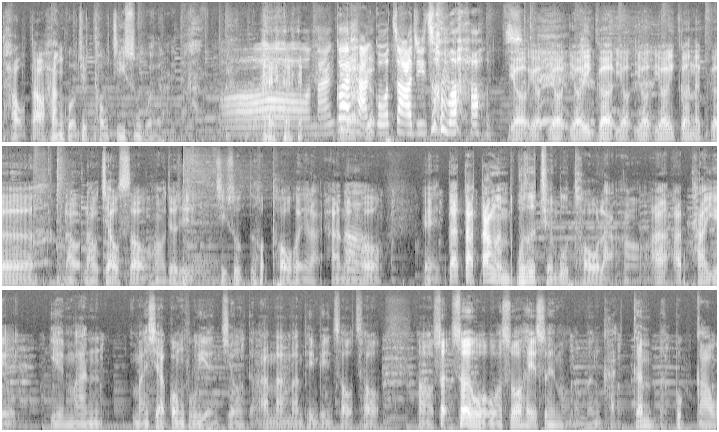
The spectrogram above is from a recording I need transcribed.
跑到韩国去偷技术回来的。哦，难怪韩国炸鸡这么好吃。有有有有一个有有有一个那个老老教授哈、就去技术偷偷回来啊，然后，哎、当当当然不是全部偷啦哈、啊啊，他也也蛮蛮下功夫研究的啊，慢慢拼拼凑凑，哦，所以所以我我说黑水虻的门槛根本不高，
